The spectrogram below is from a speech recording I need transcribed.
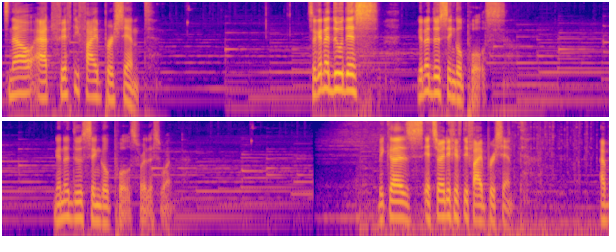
It's now at 55%. So gonna do this. Gonna do single pulls. Gonna do single pulls for this one. Because it's already 55%. I'm,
